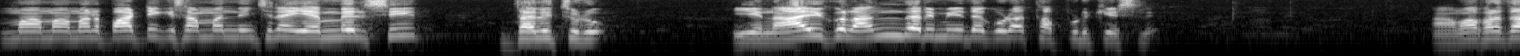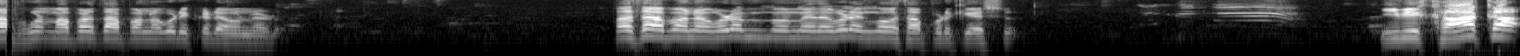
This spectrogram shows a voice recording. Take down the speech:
మా మా మన పార్టీకి సంబంధించిన ఎమ్మెల్సీ దళితుడు. ఈ నాయకులందరి మీద కూడా తప్పుడు కేసులే. మా ప్రతాప్ కూడా- మా ప్రతాప్ అన్న కూడా ఇక్కడే ఉన్నాడు. ప్రతాప్ అన్న కూడా మీద కూడా ఇంకో తప్పుడు కేసు. ఇవి కాక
